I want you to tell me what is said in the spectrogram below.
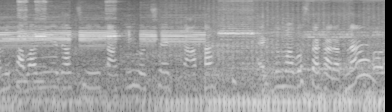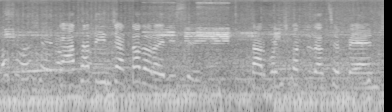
আমি খাবার নিয়ে যাচ্ছি। কাকি হচ্ছে কাঁথা একদম অবস্থা খারাপ না? কাঁথা তিন চারটা ধরাই দিচ্ছে তারপর করতে যাচ্ছে প্যান্ট।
